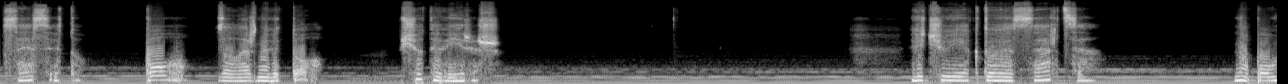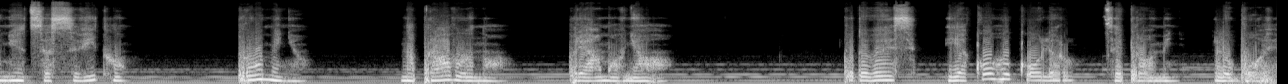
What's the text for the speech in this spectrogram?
Всесвіту, Богу залежно від того, в що ти віриш. Відчуй, як твоє серце наповнюється світлом, променю, направлено прямо в нього. Подивись, якого кольору цей промінь любові.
